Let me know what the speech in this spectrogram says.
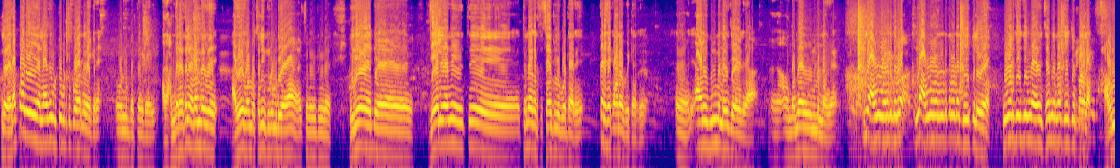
இல்லை எடப்பாடி எல்லாத்தையும் விட்டு கொடுத்து போவார்னு நினைக்கிறேன். ஒன்றும் பிரச்சனை கிடையாது. அது அந்த நேரத்தில் நடந்தது. அதே நம்ம சொல்லிட்டு இருக்க முடியாதா. சொல்லிட்டு இருக்க இதே அஹ், ஜெயலலிதாவே எடுத்து செயற்குழு போட்டாரு. கடைசி காணாம போயிட்டாரு. அதில் வின் பண்ணது ஜெயலலிதா அந்த மாதிரி வின் பண்ணாங்க. இல்லை அவங்க ஒரு இடத்துல இல்லை அவங்க ஒரு இடத்துல கூட ஜெயிக்கலையே. இவங்க ஜெயிச்சிருந்தா சேர்ந்து ஜெயிச்சிருப்பாங்களே. அவங்க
